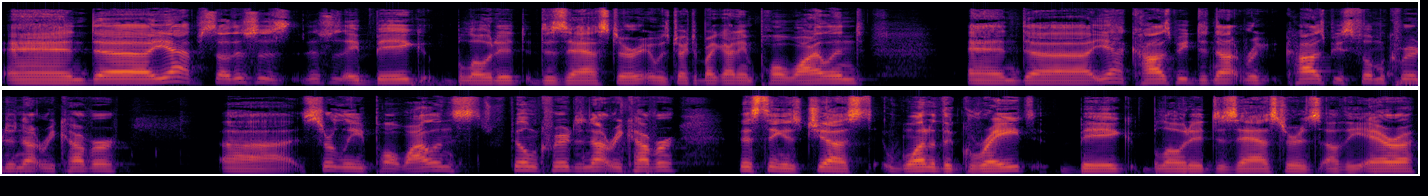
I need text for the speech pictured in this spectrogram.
And uh, yeah, so this is this is a big bloated disaster. It was directed by a guy named Paul Weiland, and uh, yeah, Cosby did not re- Cosby's film career did not recover. Uh, certainly, Paul Weiland's film career did not recover. This thing is just one of the great big bloated disasters of the era.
